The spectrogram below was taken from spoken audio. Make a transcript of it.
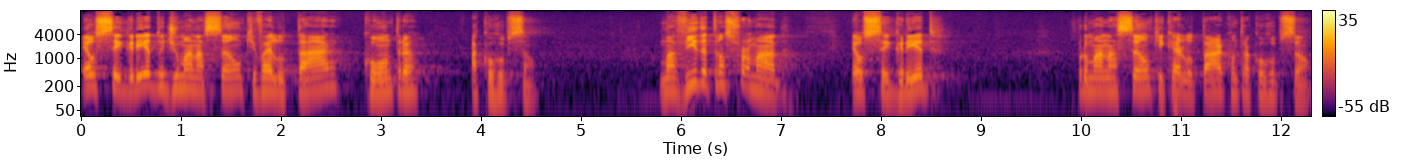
é o segredo de uma nação que vai lutar contra a corrupção. Uma vida transformada é o segredo para uma nação que quer lutar contra a corrupção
